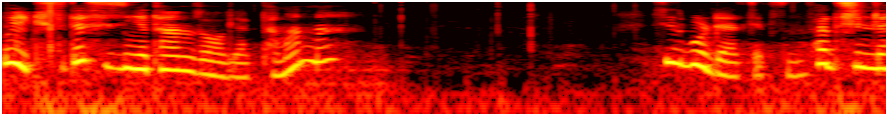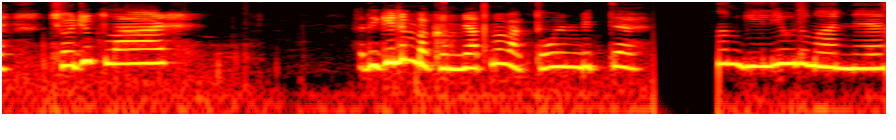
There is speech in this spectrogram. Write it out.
Bu ikisi de sizin yatağınız olacak tamam mı? Siz burada yatacaksınız. Hadi şimdi çocuklar. Hadi gelin bakalım yatma vakti oyun bitti. Tamam geliyorum anne.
